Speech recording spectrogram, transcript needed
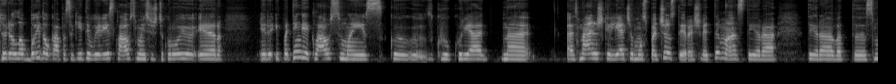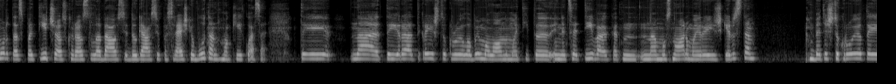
turi labai daug ką pasakyti įvairiais klausimais iš tikrųjų ir, ir ypatingai klausimais, ku, ku, kurie, na, asmeniškai liečia mus pačius, tai yra švietimas, tai yra, tai yra vat, smurtas, patyčios, kurios labiausiai daugiausiai pasireiškia būtent mokyklose. Tai, na, tai yra tikrai iš tikrųjų labai malonu matyti iniciatyvą, kad na, mus norima yra išgirsti, bet iš tikrųjų tai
